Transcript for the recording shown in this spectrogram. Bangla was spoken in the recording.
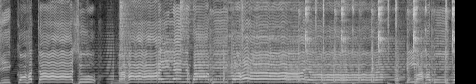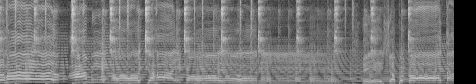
কি কহতাসু নাহাইলেন বাবি গো? বাবি গো আমি যাই ময়রি এই সব কথা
